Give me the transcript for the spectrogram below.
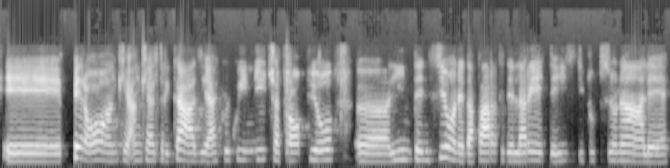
eh, però anche, anche, altri casi, ecco, quindi c'è proprio eh, l'intenzione da parte della rete istituzionale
